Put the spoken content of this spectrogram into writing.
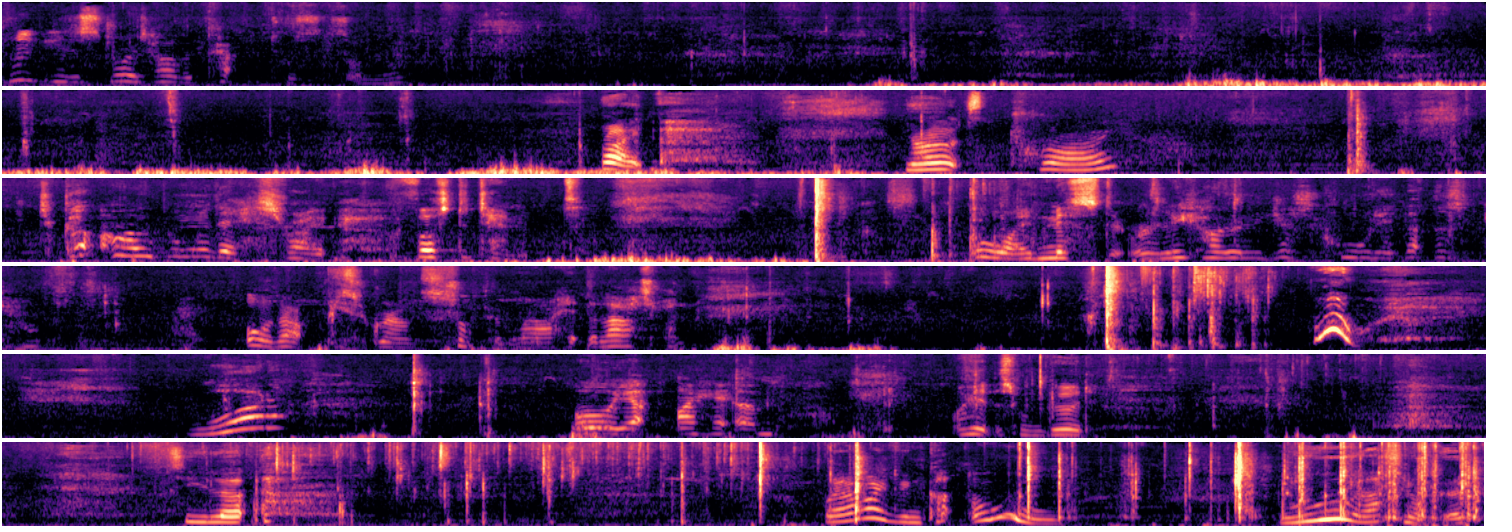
Completely destroyed how the cap twists on there. Right. Now let's try to cut open with this. Right. First attempt. Oh, I missed it really. I only just caught it. That doesn't count. Right. Oh, that piece of ground sopping where I hit the last one. Woo! What? Oh, yeah, I hit um, I hit this one good. See, look. Where have I been cut? Ooh. Ooh, that's not good.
